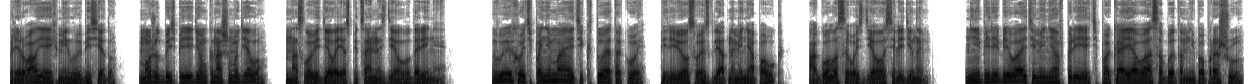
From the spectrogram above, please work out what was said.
– прервал я их милую беседу. «Может быть, перейдем к нашему делу?» На слове «дело» я специально сделал ударение. «Вы хоть понимаете, кто я такой?» Перевел свой взгляд на меня паук, а голос его сделался ледяным. «Не перебивайте меня впредь, пока я вас об этом не попрошу.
